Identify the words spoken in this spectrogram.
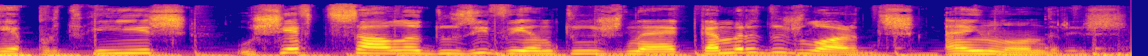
É português o chefe de sala dos eventos na Câmara dos Lordes, em Londres.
